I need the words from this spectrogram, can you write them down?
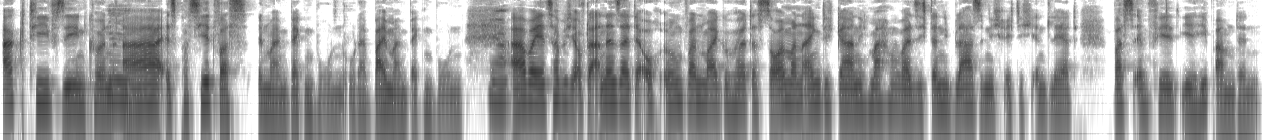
aktiv sehen können, mhm. ah, es passiert was in meinem Beckenboden oder bei meinem Beckenboden. Ja. Aber jetzt habe ich auf der anderen Seite auch irgendwann mal gehört, das soll man eigentlich gar nicht machen, weil sich dann die Blase nicht richtig entleert. Was empfehlt ihr Hebammen denn?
